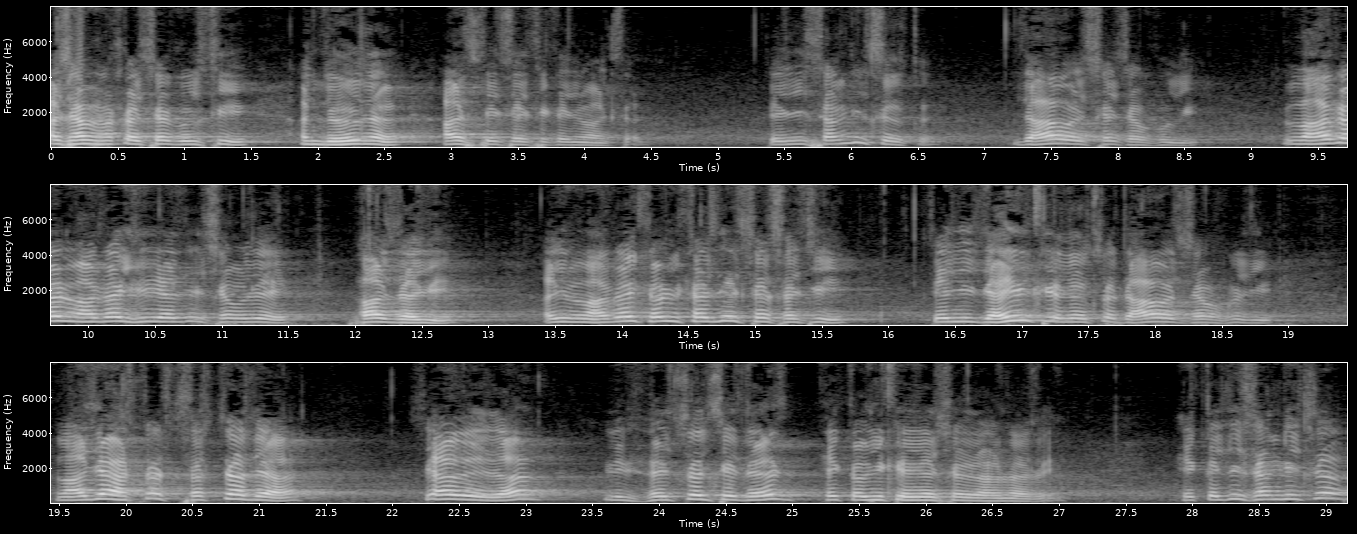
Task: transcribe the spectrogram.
अशा प्रकारच्या गोष्टी आणि धोरणं आज त्याच्या ठिकाणी मांडतात त्यांनी सांगितलं होतं दहा वर्षाच्या पूर्वी महागाई महागाई ही या देशामध्ये फार झाली आणि महागाई कमी करण्याच्यासाठी त्यांनी जाहीर केलं होतं दहा वर्षापूर्वी. माझ्या हातात सत्ता द्या त्यावेळेला पेट्रोलचे दर हे कमी केल्याचं राहणार आहे. हे कधी सांगितलं?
